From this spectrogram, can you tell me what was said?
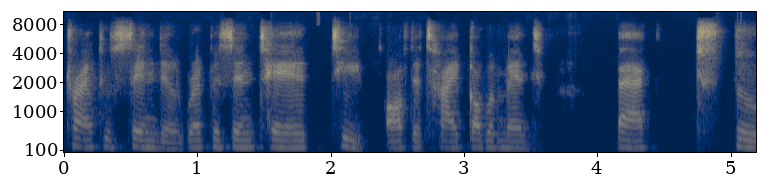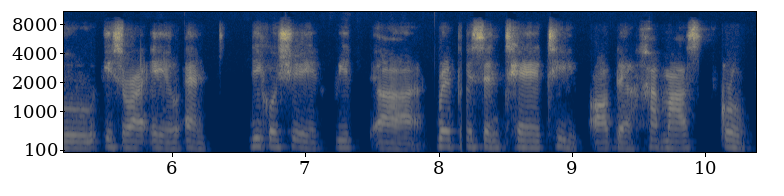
try to send the representative of the Thai government back to Israel and negotiate with uh, representative of the Hamas group.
